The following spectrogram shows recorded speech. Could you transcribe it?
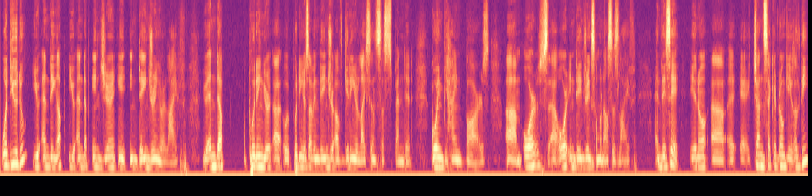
what do you do? You ending up you end up injuring endangering your life. You end up putting your uh, putting yourself in danger of getting your license suspended, going behind bars, um, or uh, or endangering someone else's life And they say यू नो चंद सेकंडों की गलती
